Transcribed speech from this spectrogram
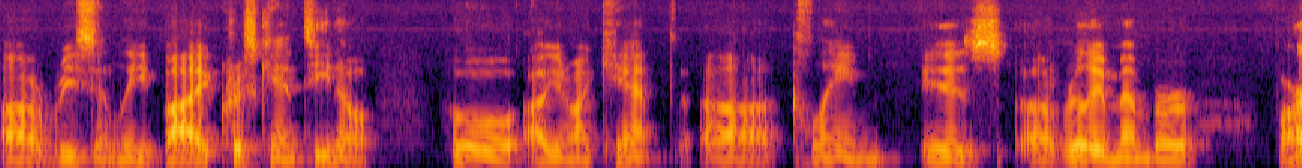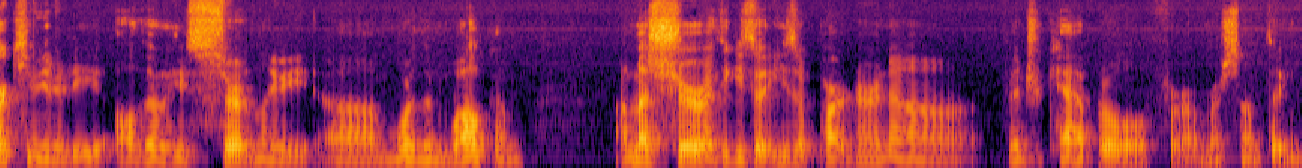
uh, recently by Chris Cantino, who uh, you know I can't uh, claim is uh, really a member of our community, although he's certainly uh, more than welcome. I'm not sure. I think he's a he's a partner in a venture capital firm or something.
